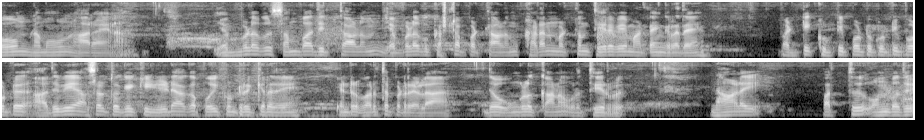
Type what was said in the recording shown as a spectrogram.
ஓம் நமோ நாராயணா. எவ்வளவு சம்பாதித்தாலும் எவ்வளவு கஷ்டப்பட்டாலும் கடன் மட்டும் தீரவே மாட்டேங்கிறதே. வட்டி குட்டி போட்டு குட்டி போட்டு அதுவே அசல் தொகைக்கு ஈடாக போய் கொண்டிருக்கிறதே என்று வருத்தப்படுறீங்களா இதோ உங்களுக்கான ஒரு தீர்வு. நாளை பத்து ஒன்பது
